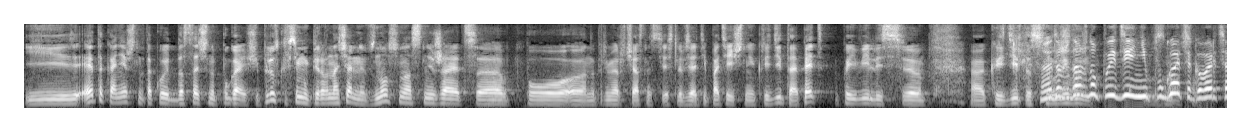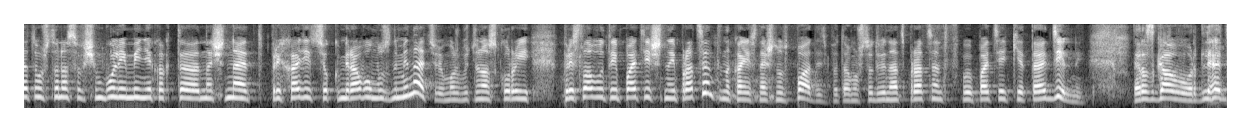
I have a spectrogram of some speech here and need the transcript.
И это, конечно, такой достаточно пугающий. Плюс ко всему, первоначальный взнос у нас снижается по, э, например, в частности, если взять ипотечные кредиты, опять появились э, э, кредиты с Но это же должно, по идее, не взносом. пугать, а говорить о том, что у нас, в общем, более-менее как-то начинает приходить все к мировому знаменателю. Может быть, у нас скоро и пресловутые ипотечные проценты наконец начнут падать, потому что 12% по ипотеке – это отдельный разговор для, ну,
